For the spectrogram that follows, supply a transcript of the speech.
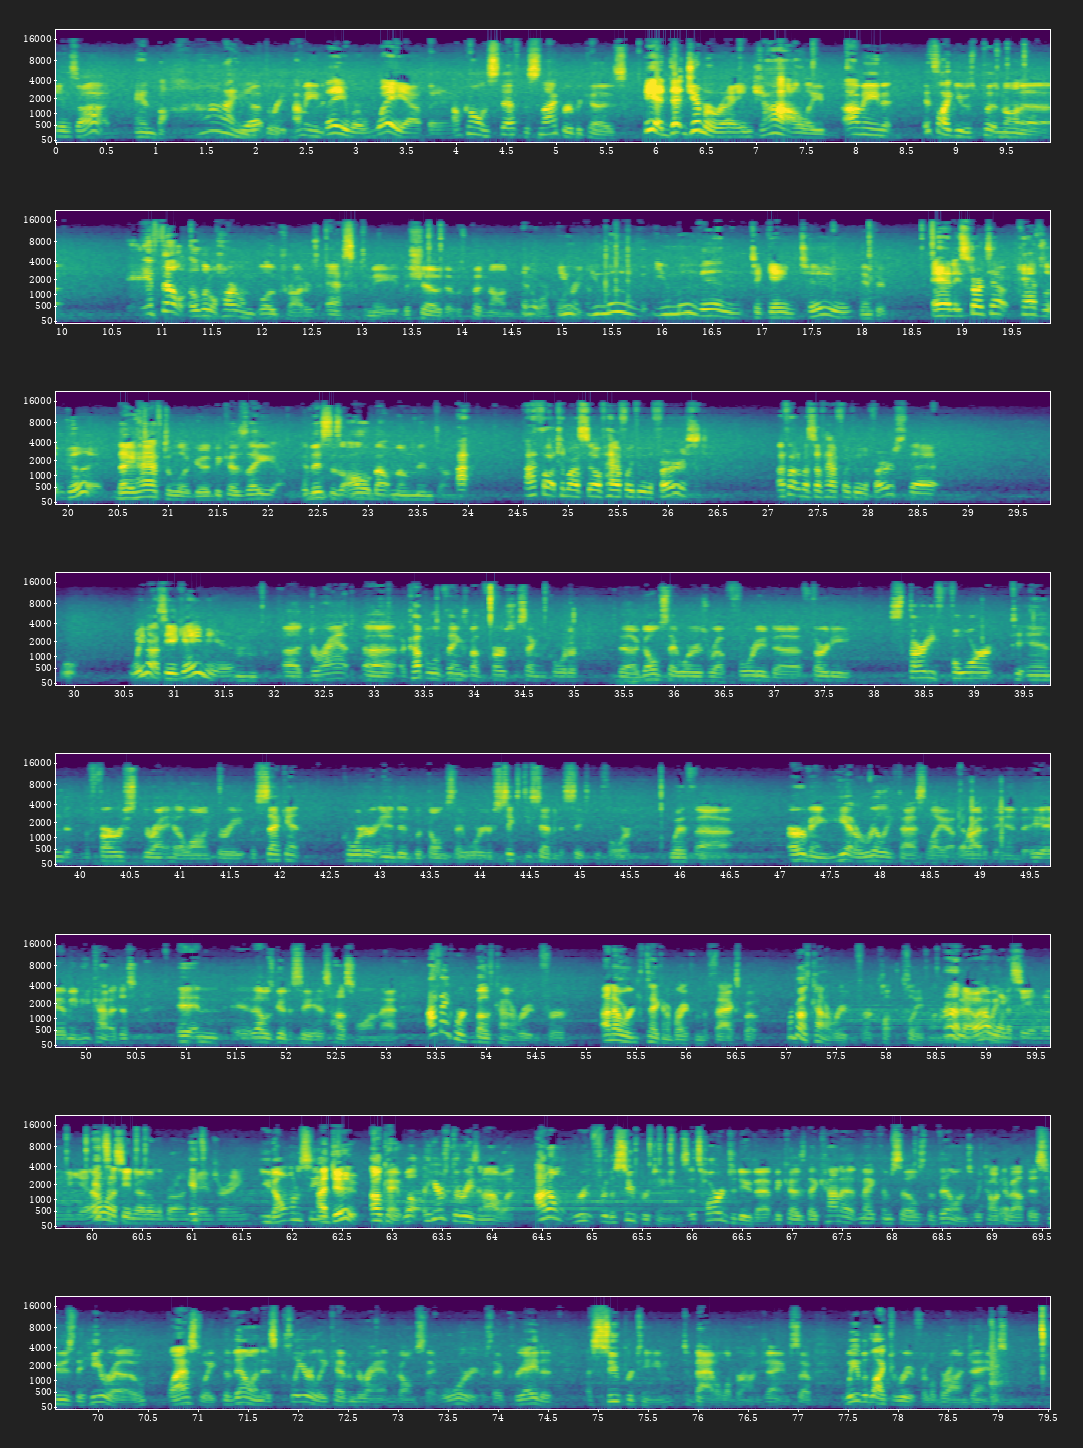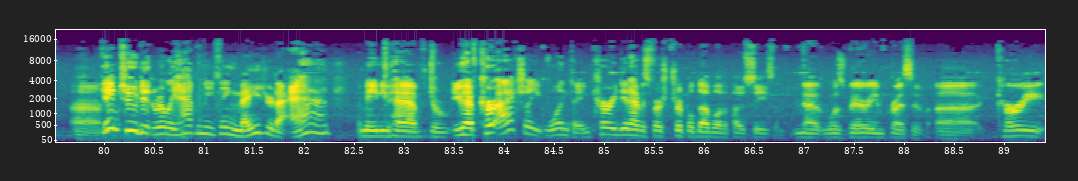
Inside. and behind Yep. the three. I mean, They were way out there. I'm calling Steph the sniper because, He had de- Jimmer range. golly, I mean, it's like he was putting on a. It felt a little Harlem Globetrotters esque to me. The show that was putting on in Oracle you Arena. you move you move in to game two, Into. and it starts out Cavs look good. They have to look good because they. This is all about momentum. I- I thought to myself halfway through the first, I thought to myself halfway through the first that we might see a game here. Mhm. Uh, Durant, uh, a couple of things about the first and second quarter. The Golden State Warriors were up 40 to 30, 34 to end the first. Durant hit a long three. The second quarter ended with Golden State Warriors 67 to 64. With uh, Irving, he had a really fast layup Yep. right at the end. He- I mean, he kind of just, and that was good to see his hustle on that. I think we're both kind of rooting for. I know we're taking a break from the facts, but we're both kind of rooting for Cle- Cleveland. I right don't know. now, I want to see him win again. I want to see another LeBron James ring. You don't want to see? I it? do. Okay, well, here's the reason I want. I don't root for the super teams. It's hard to do that because they kind of make themselves the villains. We talked Yep. about this. Who's the hero last week? The villain is clearly Kevin Durant and the Golden State Warriors. They've created a super team to battle LeBron James. So we would like to root for LeBron James. Uh, Game two didn't really have anything major to add. I mean, you have you have Curry. Actually, one thing Curry did have his first triple double of the postseason. That was very impressive. Uh, Curry,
